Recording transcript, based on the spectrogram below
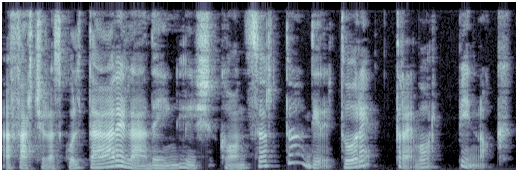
A farcela ascoltare la The English Concert, direttore Trevor Pinnock.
